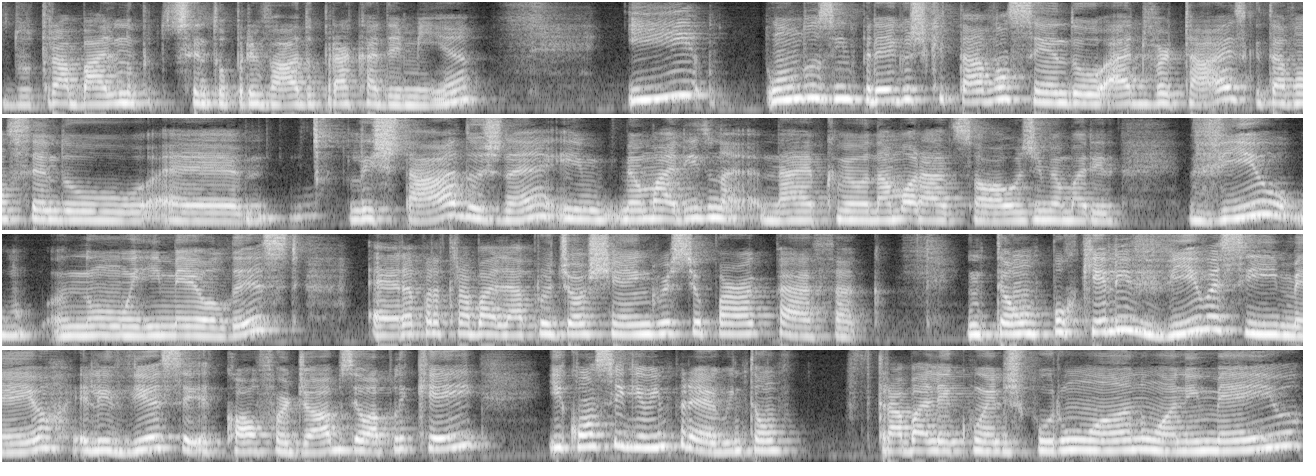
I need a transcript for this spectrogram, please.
do trabalho no setor privado para a academia. E um dos empregos que estavam sendo advertised, que estavam sendo é, listados, né? E meu marido, na, época, meu namorado só, hoje meu marido, viu num e-mail list, era para trabalhar para o Josh Angrist e o Parag Pathak. Então, porque ele viu esse e-mail, ele viu esse call for jobs, eu apliquei e consegui o emprego. Então, trabalhei com eles por um ano, um ano e meio,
